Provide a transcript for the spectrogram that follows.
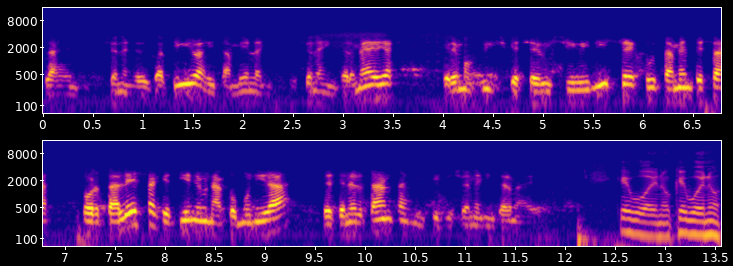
las instituciones educativas y también las instituciones intermedias. Queremos que se visibilice justamente esa fortaleza que tiene una comunidad de tener tantas instituciones intermedias. Qué bueno, qué bueno.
